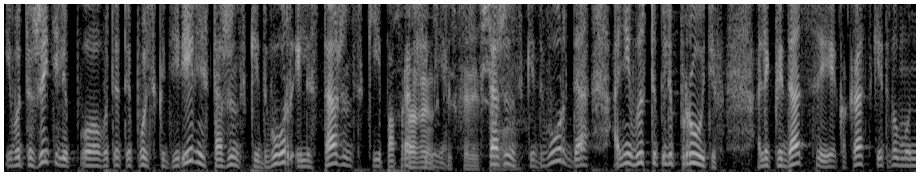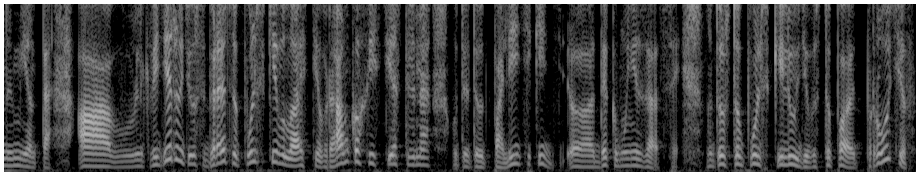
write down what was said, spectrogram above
И вот жители вот этой польской деревни, Стажинский двор или Стажинский, поправьте Стажинский, меня. скорее всего. Стажинский двор, да, они выступили против ликвидации как раз-таки этого монумента. А ликвидировать его собираются польские власти в рамках, естественно, вот этой вот политики э, декоммунизации. Но то, что польские люди выступают против,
